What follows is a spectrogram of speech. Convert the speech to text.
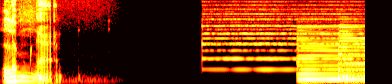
Lâm Ngạn. Chúng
